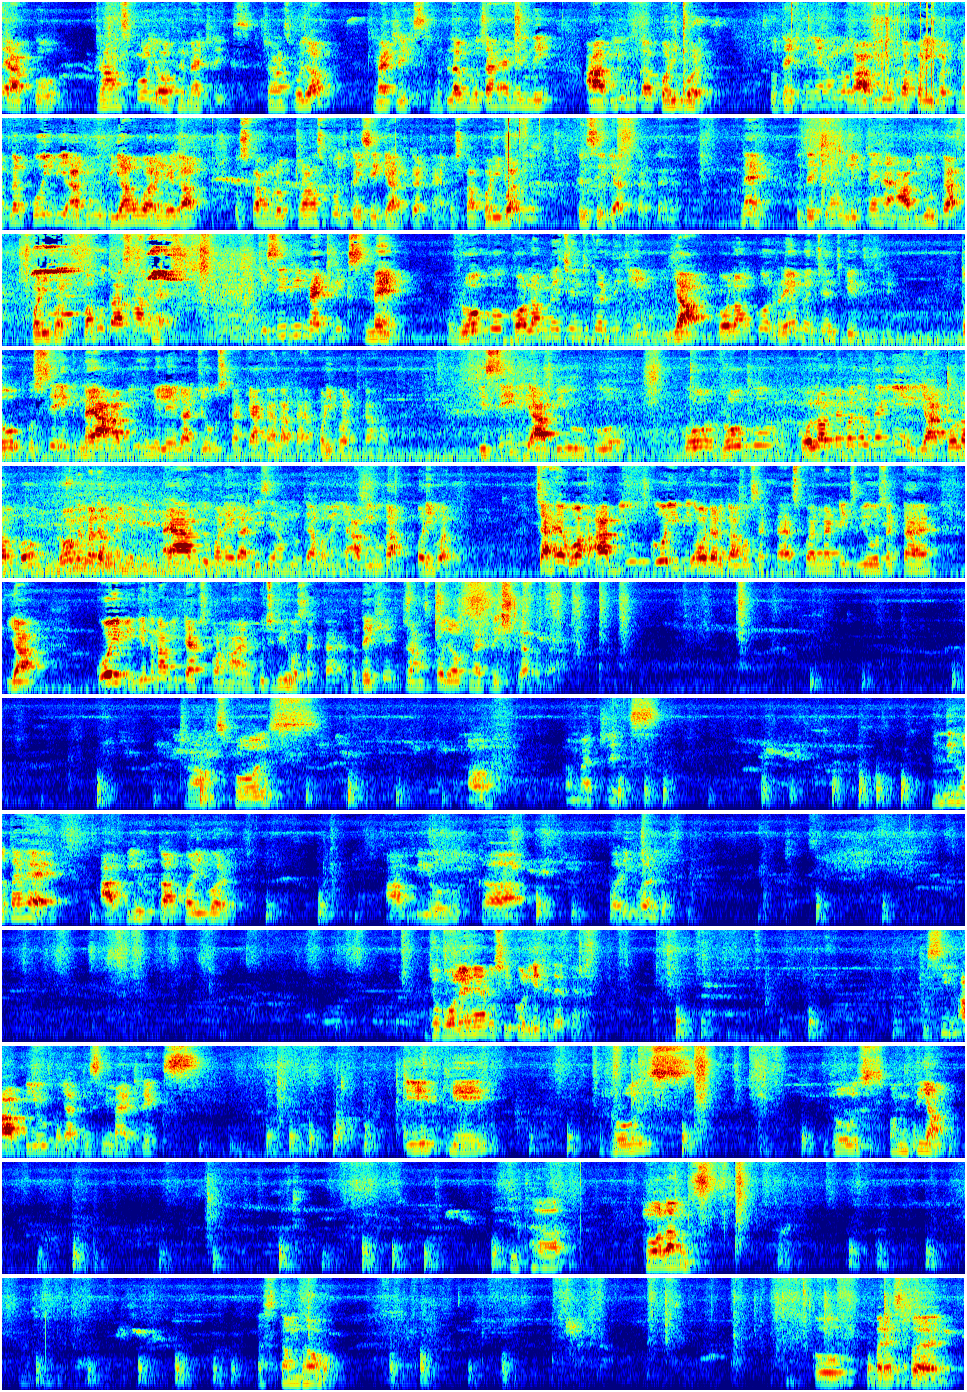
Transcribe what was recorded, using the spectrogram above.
है आपको transpose of a matrix transpose of matrix मतलब होता है हिंदी आव्यूह का परिवर्त। तो देखेंगे हम लोग आव्यूह का परिवर्त मतलब कोई भी आव्यूह दिया हुआ रहेगा, उसका हम लोग ट्रांसपोज कैसे ज्ञात करते हैं? उसका परिवर्त कैसे ज्ञात करते हैं? नहीं? तो देखिए हम लिखते हैं आव्यूह का परिवर्त। बहुत आसान है। किसी भी मैट्रिक्स में रो को कॉलम में चेंज कर दीजिए या कॉलम को रे में चेंज कर दीजिए। तो उससे एक नया आव्यूह मिलेगा जो उसका क्या कहलाता है? परिवर्त कहलाता है। किसी भी आव्यूह को को रो को कॉलम में बदल देंगे या कॉलम को रो में बदल देंगे। तो नया आव्यूह बनेगा जिसे हम लोग क्या बोलेंगे? आव्यूह का परिवर्त। चाहे वह आव्यूह कोई भी ऑर्डर का हो सकता है स्क्वायर मैट्रिक्स भी हो सकता है, या कोई भी जितना भी टैप्स पढ़ा है, कुछ भी हो सकता है। तो देखिए ट्रांसपोज ऑफ़ मैट्रिक्स क्या होता है। Transpose of a matrix Hindi होता है, आव्यूह का परिवर्त। आव्यूह का परिवर्त। जो बोले हैं, उसी को लिख देते हैं। किसी आव्यूह या किसी मैट्रिक्स ए के रोज रोज पंक्तियाँ। तथा कॉलम्स स्तंभों। को परस्पर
